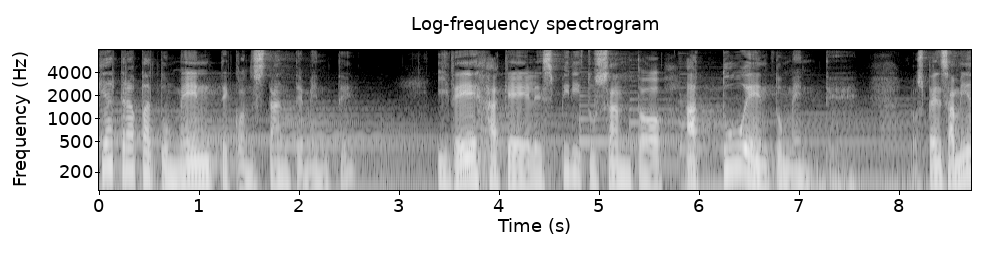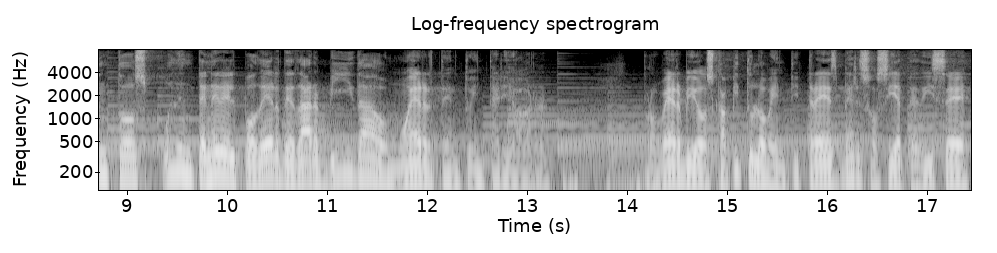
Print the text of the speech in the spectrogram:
¿Qué atrapa tu mente constantemente? y deja que el Espíritu Santo actúe en tu mente. Los pensamientos pueden tener el poder de dar vida o muerte en tu interior. Proverbios capítulo 23, verso 7 dice,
